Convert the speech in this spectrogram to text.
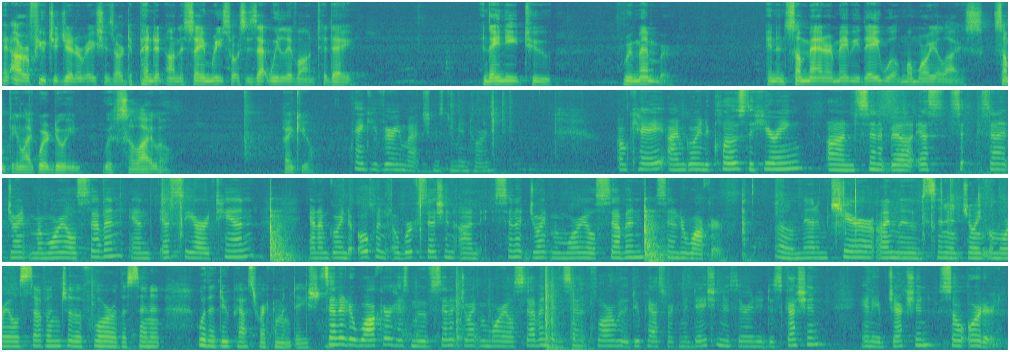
And our future generations are dependent on the same resources that we live on today. And they need to remember and in some manner, maybe they will memorialize something like we're doing with Celilo. Thank you. Thank you very much, Mr. Mindhorn. Okay, I'm going to close the hearing on Senate Bill S, Senate Joint Memorial 7 and SCR 10, and I'm going to open a work session on Senate Joint Memorial 7. Senator Walker. Uh, Madam Chair, I move Senate Joint Memorial 7 to the floor of the Senate with a due pass recommendation. Senator Walker has moved Senate Joint Memorial 7 to the Senate floor with a due pass recommendation. Is there any discussion? Any objection? So ordered.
